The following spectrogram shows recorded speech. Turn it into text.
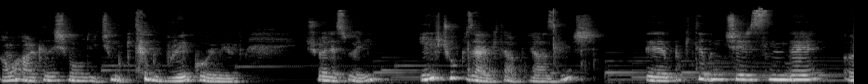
Ama arkadaşım olduğu için bu kitabı buraya koymuyorum. Şöyle söyleyeyim. Elif çok güzel bir kitap yazmış. E, bu kitabın içerisinde e,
